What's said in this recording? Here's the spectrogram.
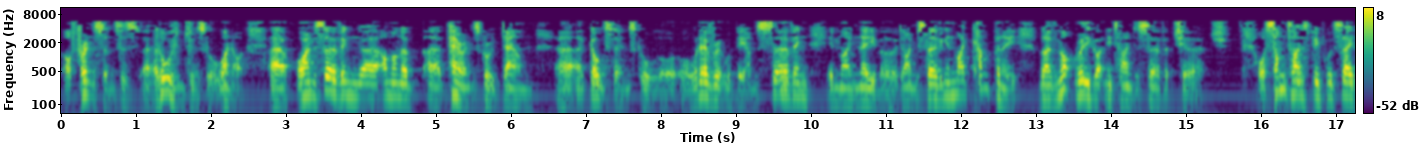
or for instance, as, uh, at Aldrington School, why not? Uh, or I'm serving, uh, I'm on a, parents group down uh, at Goldstone School, or, or, whatever it would be. I'm serving in my neighbourhood. I'm serving in my company, but I've not really got any time to serve at church. Or sometimes people would say,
